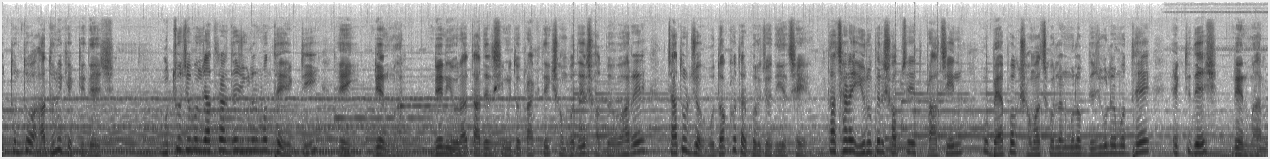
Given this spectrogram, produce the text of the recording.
অত্যন্ত আধুনিক একটি দেশ। উচ্চ জীবনযাত্রার দেশগুলোর মধ্যে একটি এই ডেনমার্ক। ডেনীয়রা তাদের সীমিত প্রাকৃতিক সম্পদের সদ্ব্যবহারে চাতুর্য ও দক্ষতার পরিচয় দিয়েছে। তাছাড়া ইউরোপের সবচেয়ে প্রাচীন ও ব্যাপক সমাজ কল্যাণমূলক দেশগুলোর মধ্যে একটি দেশ ডেনমার্ক।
